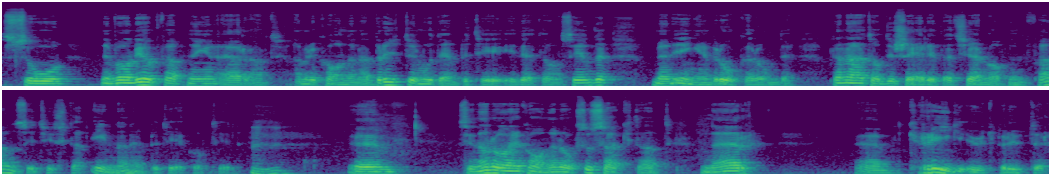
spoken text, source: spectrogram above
Så den vanliga uppfattningen är att amerikanerna bryter mot NPT i detta avseende men ingen bråkar om det. Bland annat av det skälet att kärnvapnen fanns i Tyskland innan NPT kom till. Mm. Ehm, sen har då amerikanerna också sagt att när eh, krig utbryter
